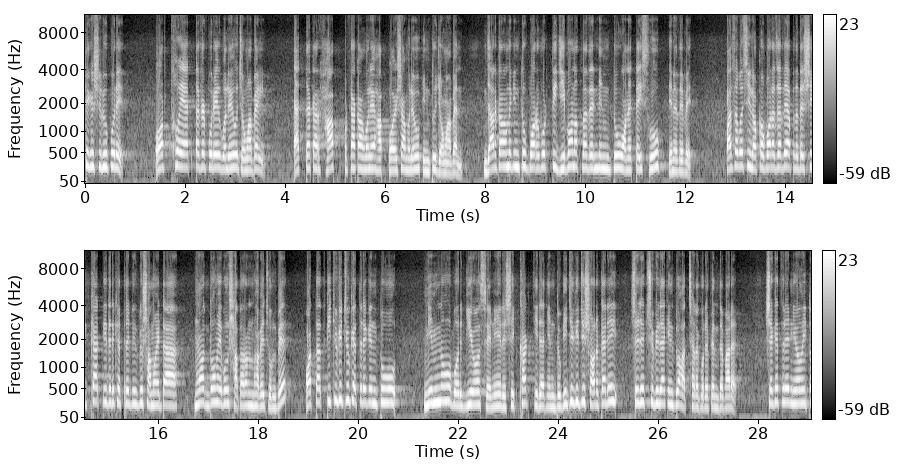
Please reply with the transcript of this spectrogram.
থেকে শুরু করে অর্থ এক টাকা করে হলেও জমাবেন। এক টাকার হাফ টাকা হলে হাফ পয়সা হলেও কিন্তু জমাবেন। যার কারণে কিন্তু পরবর্তী জীবন আপনাদের কিন্তু অনেকটাই সুখ এনে দেবে। পাশাপাশি লক্ষ্য করা যাবে, আপনাদের শিক্ষার্থীদের ক্ষেত্রে কিন্তু সময়টা মধ্যম এবং সাধারণভাবে চলবে। অর্থাৎ কিছু কিছু ক্ষেত্রে কিন্তু নিম্নবর্গীয় শ্রেণির শিক্ষার্থীরা কিন্তু কিছু কিছু সরকারি সুযোগ সুবিধা কিন্তু হাতছাড়া করে ফেলতে পারে। সেক্ষেত্রে নিয়মিত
